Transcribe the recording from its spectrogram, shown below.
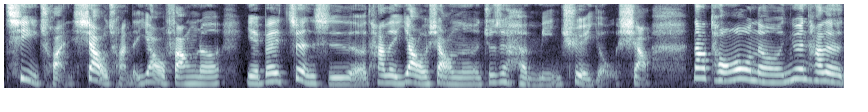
气喘、哮喘的药方呢，也被证实了它的药效呢，就是很明确有效。那同欧呢，因为它的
